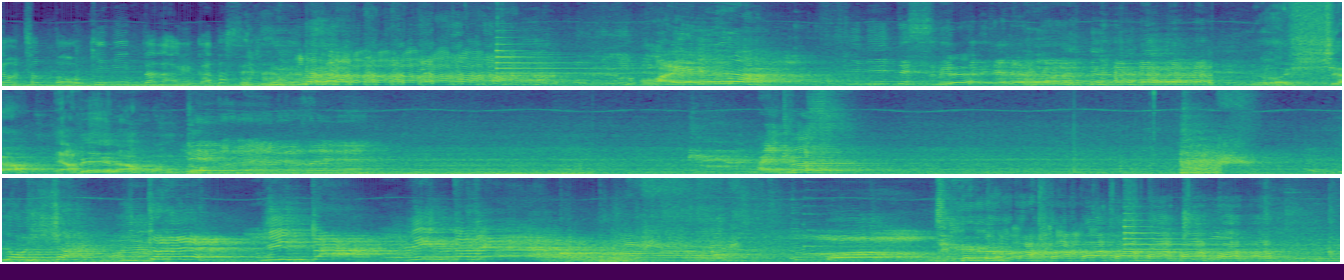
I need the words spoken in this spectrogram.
かもちょっとお気に入った投げ方してる。お前が言うな。気に入って滑ったみたいなよっしゃやべえな本当。デートでやめてくださいね。はい行きます。よっしゃ行ったね。行った行ったねおっ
